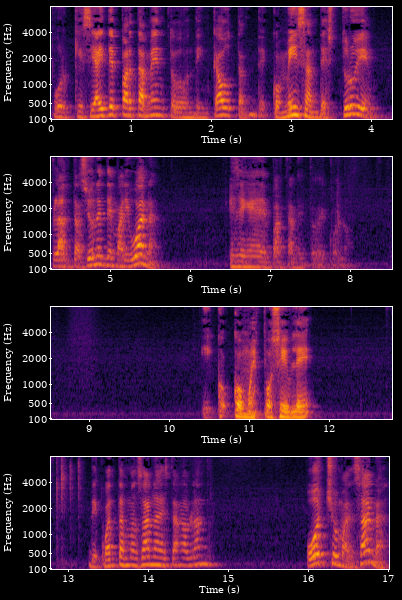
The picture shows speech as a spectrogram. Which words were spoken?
Porque si hay departamentos donde incautan, decomisan, destruyen plantaciones de marihuana, es en el departamento de Colón. ¿Y cómo es posible ¿De cuántas manzanas están hablando? Ocho manzanas.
